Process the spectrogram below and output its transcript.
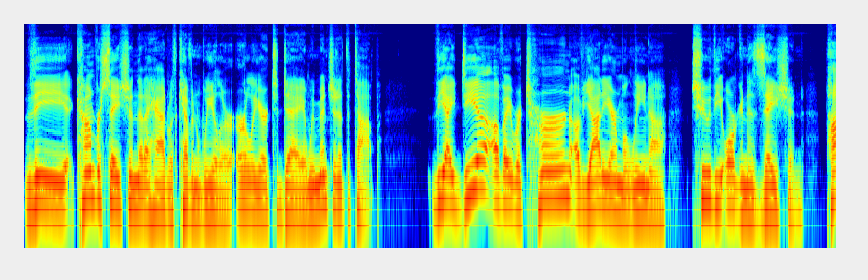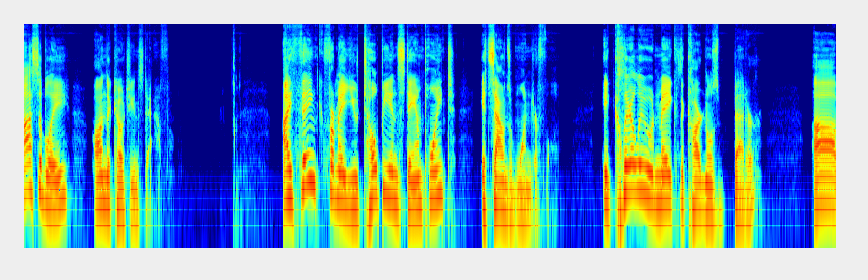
the conversation that I had with Kevin Wheeler earlier today, and we mentioned at the top the idea of a return of Yadier Molina to the organization, possibly on the coaching staff. I think from a utopian standpoint, it sounds wonderful. It clearly would make the Cardinals better. Uh,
